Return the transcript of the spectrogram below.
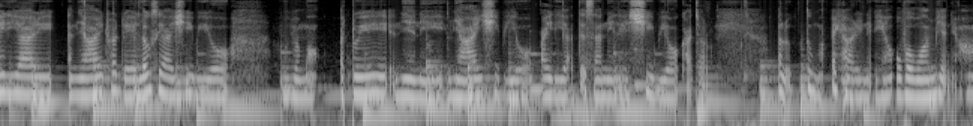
idea တွေအများကြီးထွက်တယ်လှုပ်ရှားရှိပြီးတော့ဟိုပြောမအတွေးအမြင်တွေအများကြီးရှိပြီးတော့ idea သစ္စာတွေလည်းရှိပြီးတော့ခါကြတော့အဲ့လိုသူ့မှာအဲ့ဟာတွေနဲ့အရင် overwhelm ဖြစ်နေဟာ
